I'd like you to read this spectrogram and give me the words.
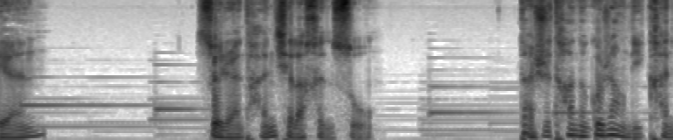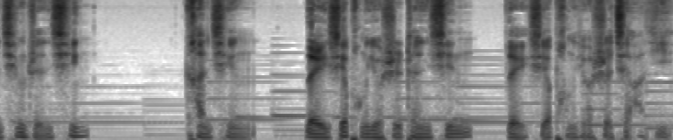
钱虽然谈起来很俗，但是它能够让你看清人心，看清哪些朋友是真心，哪些朋友是假意。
